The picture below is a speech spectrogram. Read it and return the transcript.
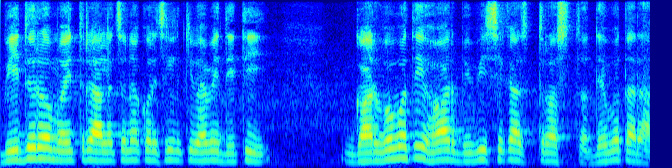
বিদুর ও মৈত্র আলোচনা করেছিলেন কীভাবে দিতি? গর্ভবতী হওয়ার বিভীষিকা ত্রস্ত। দেবতারা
